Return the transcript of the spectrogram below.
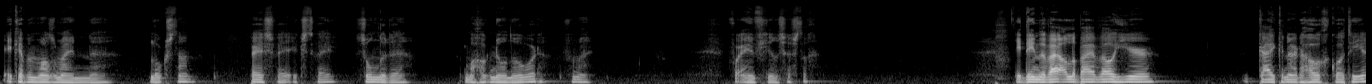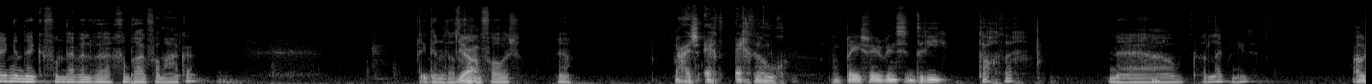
Ik heb hem als mijn uh, lok staan. PSV X2. Zonder de... Het mag ook 0-0 worden voor mij. Voor 1,64. Ik denk dat wij allebei wel hier kijken naar de hoge quotering en denken van daar willen we gebruik van maken. Ik denk dat dat ja. geval is. Ja. Maar hij is echt, echt hoog. Want PSV winst 3,80? Nou, dat lijkt me niet. Oh,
